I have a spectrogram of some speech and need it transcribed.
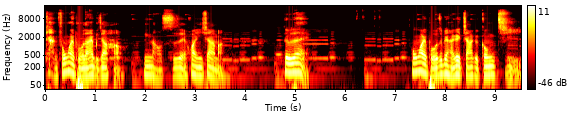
看疯外婆的还比较好。林老师哎，换一下嘛，对不对？疯外婆这边还可以加个攻击。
